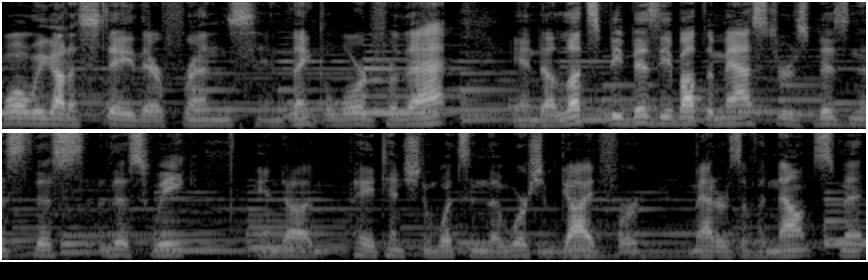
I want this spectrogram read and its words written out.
Boy, we got to stay there, friends, and thank the Lord for that. And uh, let's be busy about the Master's business this, this week and uh, pay attention to what's in the worship guide for matters of announcement.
